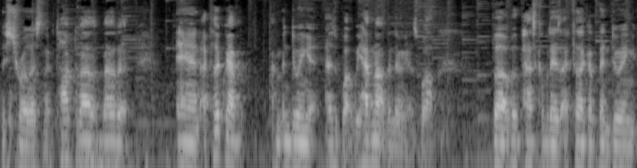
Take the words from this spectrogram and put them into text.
this chore list and I've talked about about it. And I feel like we have haven't been doing it as well. We have not been doing it as well. But over the past couple days, I feel like I've been doing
